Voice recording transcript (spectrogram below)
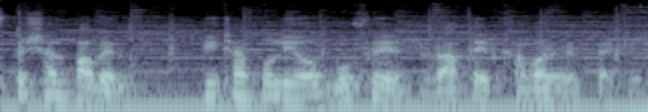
স্পেশাল পাবেন পিঠাপুলি ও বুফের রাতের খাবারের প্যাকেজ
